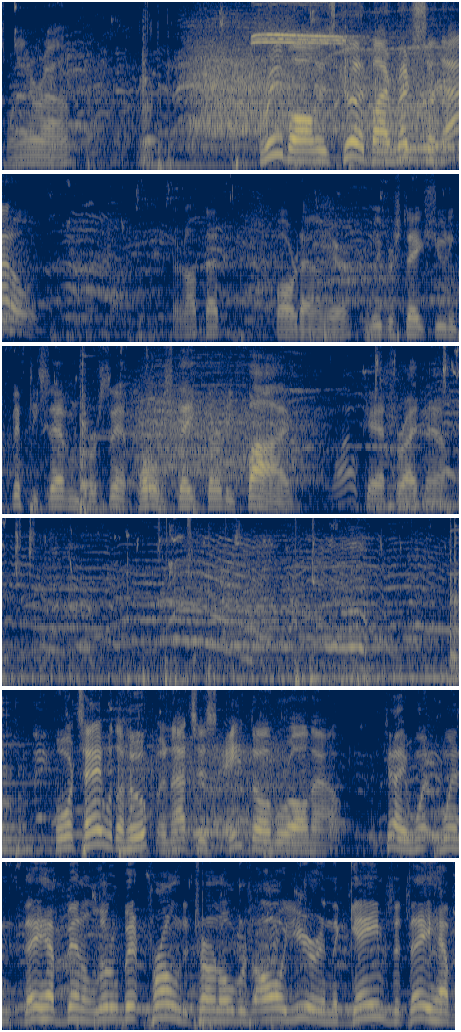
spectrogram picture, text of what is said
Swinging around. Three ball is good by Richardson. That'll. They're not that far down here. Weber State shooting 57%, Portland State 35. Wildcats right now. Forte with a hoop, and that's his eighth overall now. Okay, when, when they have been a little bit prone to turnovers all year, in the games that they have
